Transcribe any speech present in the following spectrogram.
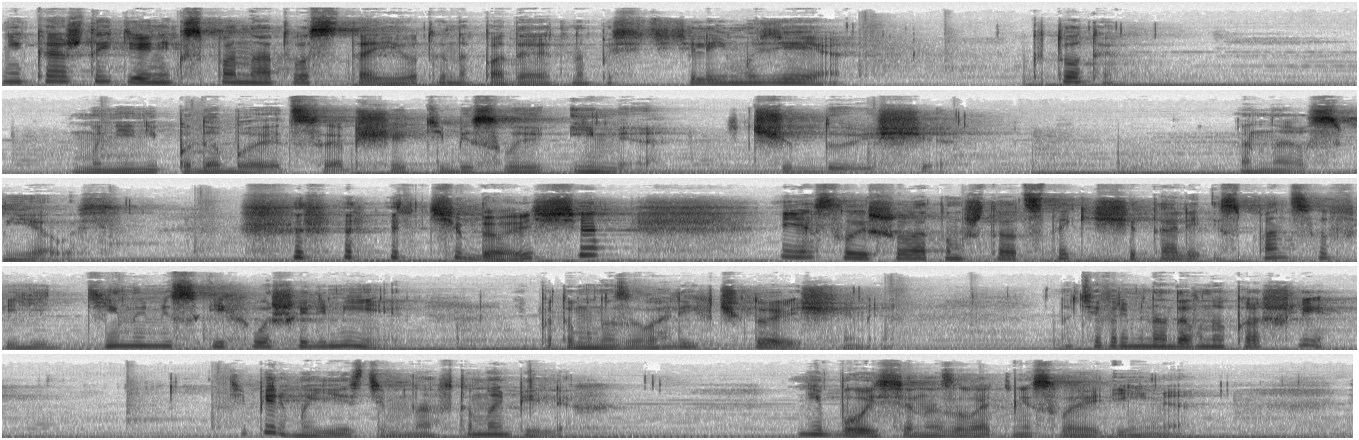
Не каждый день экспонат восстает и нападает на посетителей музея. Кто ты? Мне не подобает сообщать тебе свое имя, чудовище. Она рассмеялась. Чудовище? Я слышал о том, что ацтеки считали испанцев едиными с их лошадьми, и потому называли их чудовищами. Но те времена давно прошли. Теперь мы ездим на автомобилях. Не бойся называть мне свое имя.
